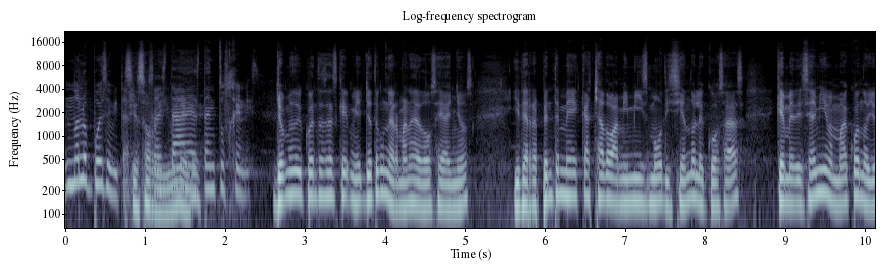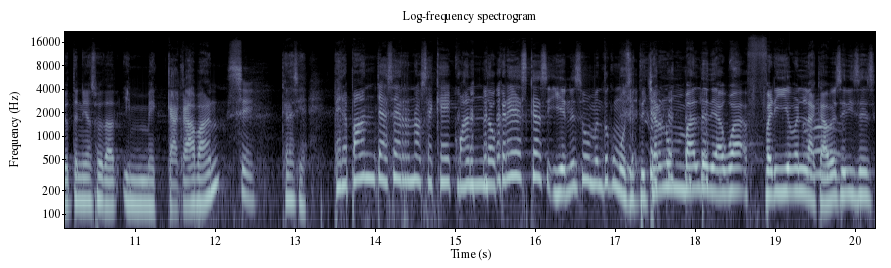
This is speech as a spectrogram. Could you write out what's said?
no lo puedes evitar. Sí, es O sea, está, horrible. está en tus genes. Yo me doy cuenta, ¿sabes que Yo tengo una hermana de 12 años y de repente me he cachado a mí mismo diciéndole cosas que me decía mi mamá cuando yo tenía su edad y me cagaban. Sí. Que decía, pero ponte a hacer no sé qué cuando crezcas. Y en ese momento como si te echaran un balde de agua frío en la cabeza y dices...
